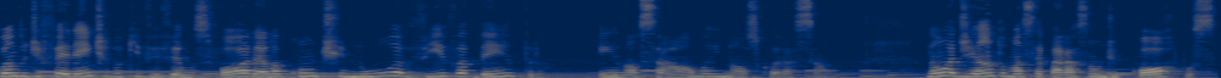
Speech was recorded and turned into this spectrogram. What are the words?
quando diferente do que vivemos fora, ela continua viva dentro, em nossa alma e nosso coração. Não adianta uma separação de corpos,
